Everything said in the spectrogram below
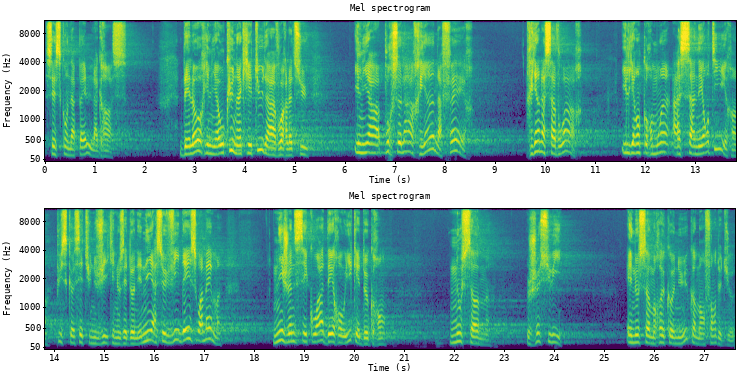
C'est ce qu'on appelle la grâce. Dès lors, il n'y a aucune inquiétude à avoir là-dessus. Il n'y a pour cela rien à faire rien à savoir. Il y a encore moins à s'anéantir, puisque c'est une vie qui nous est donnée, ni à se vider soi-même, ni je ne sais quoi d'héroïque et de grand. Nous sommes, je suis, et nous sommes reconnus comme enfants de Dieu.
